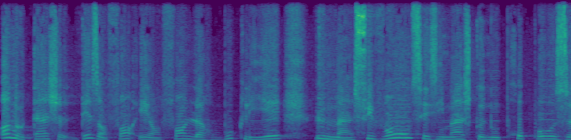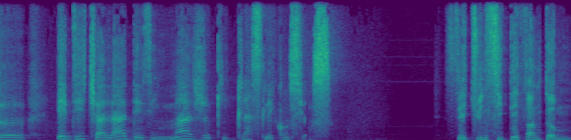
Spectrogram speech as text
en otage des enfants et enfants leurs boucliers humains. Suivons ces images que nous propose Edith Chala, des images qui glacent les consciences. C'est une cité fantôme,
